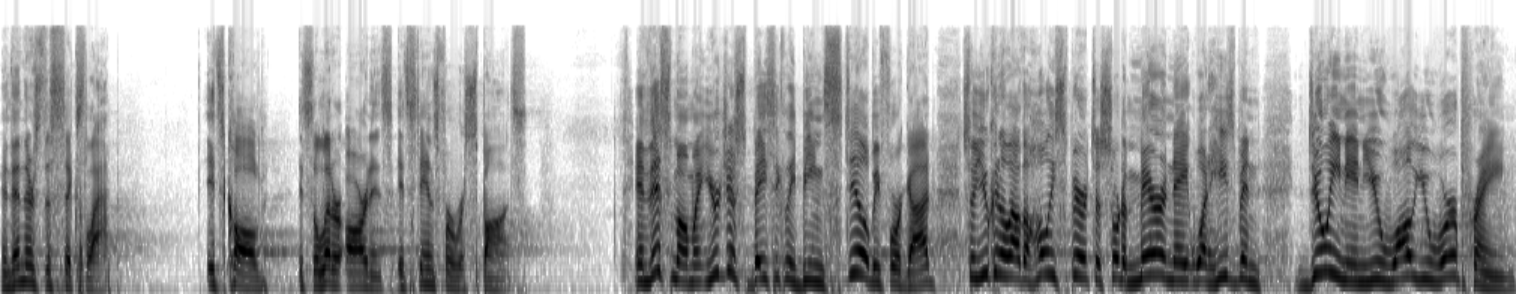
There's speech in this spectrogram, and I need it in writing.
And then there's the sixth lap. It's called, it's the letter R and it stands for response. In this moment, you're just basically being still before God so you can allow the Holy Spirit to sort of marinate what He's been doing in you while you were praying.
